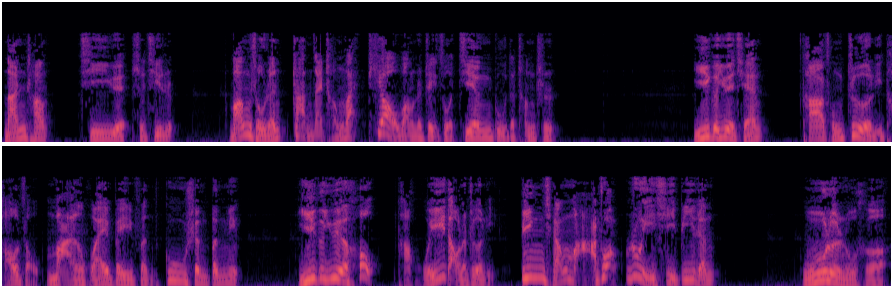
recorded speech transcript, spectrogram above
南昌七月十七日，王守仁站在城外，眺望着这座坚固的城池。一个月前，他从这里逃走，满怀悲愤，孤身奔命。一个月后。他回到了这里，兵强马壮，锐气逼人。无论如何，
